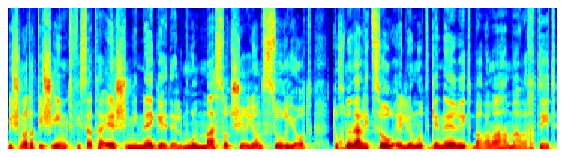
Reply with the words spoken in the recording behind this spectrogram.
בשנות התשעים תפיסת האש מנגד אל מול מסות שריון סוריות תוכננה ליצור עליונות גנרית ברמה המערכתית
